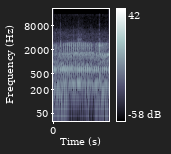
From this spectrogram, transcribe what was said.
Uh...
